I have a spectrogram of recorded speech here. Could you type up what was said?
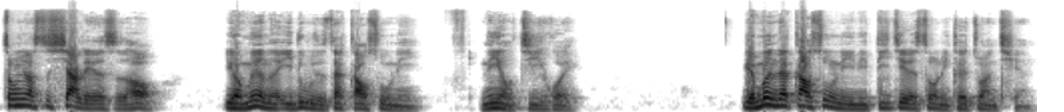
重要是下跌的时候，有没有人一路的在告诉你，你有机会？有没有人在告诉你，你低阶的时候你可以赚钱？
